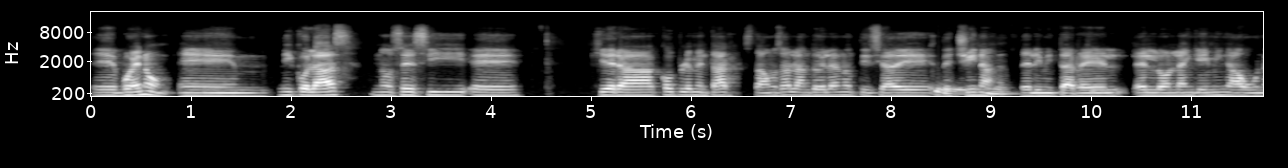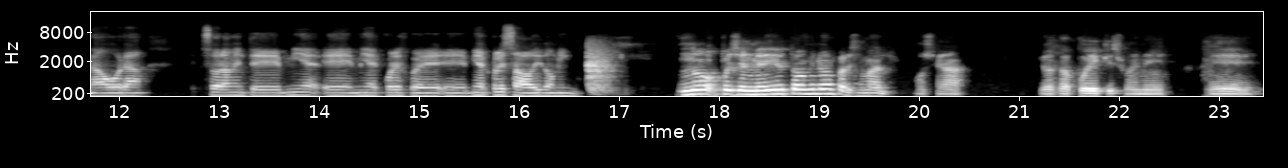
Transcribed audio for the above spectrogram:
Eh, bueno, em, Nicolás, no sé si eh, quiera complementar. Estábamos hablando de la noticia de, de China, de limitar el, el, online gaming a una hora solamente eh, miércoles, miércoles, sábado y domingo. No, pues en medio de todo a mí no me parece mal. O sea, yo acá puede que suene eh,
